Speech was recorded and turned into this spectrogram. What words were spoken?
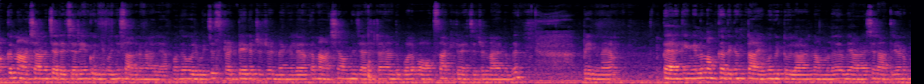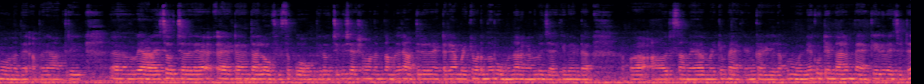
ഒക്കെ നാശമാണ് ചെറിയ ചെറിയ കുഞ്ഞു കുഞ്ഞു സാധനങ്ങളല്ലേ? അപ്പോൾ അത് ഒരുമിച്ച് സ്പ്രെഡ് ചെയ്തിട്ടിട്ടുണ്ടെങ്കിൽ ഒക്കെ നാശമാവെന്ന് വിചാരിച്ചിട്ടാണ് ഞാൻ ഇതുപോലെ ബോക്സ് ആക്കിയിട്ട് വെച്ചിട്ടുണ്ടായിരുന്നത്. പിന്നെ പാക്കിങ്ങിന് നമുക്കധികം ടൈം കിട്ടില്ല നമ്മൾ വ്യാഴാഴ്ച രാത്രിയാണ് പോകുന്നത്. അപ്പോൾ രാത്രി വ്യാഴാഴ്ച ഉച്ചവരെ ഏട്ടൻ എന്തായാലും ഓഫീസിൽ പോകും. പിന്നെ ഉച്ചയ്ക്ക് ശേഷം വന്നിട്ട് നമ്മൾ രാത്രി ഒരു എട്ടര ആകുമ്പോഴേക്കും ഇവിടെ നിന്ന് റൂമിൽ നിന്ന് ഇറങ്ങണം എന്ന് വിചാരിക്കുന്നുണ്ട്. അപ്പോൾ ആ ഒരു സമയമാകുമ്പോഴേക്കും ചെയ്യാൻ കഴിയില്ല. അപ്പോൾ മുന്നേ കുട്ടി എന്തായാലും പാക്ക് ചെയ്ത് വെച്ചിട്ട്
